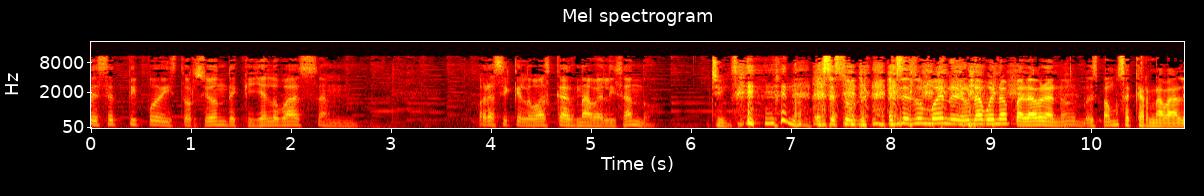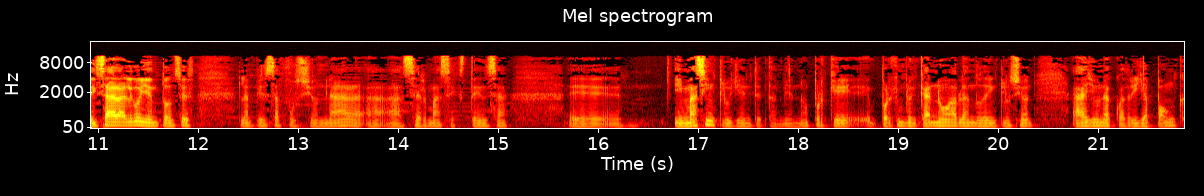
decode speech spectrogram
de ese tipo de distorsión de que ya lo vas, ahora sí que lo vas carnavalizando. Sí, esa es, un, es un buen, una buena palabra, ¿no? Vamos a carnavalizar algo y entonces la empiezas a fusionar, a, ser más extensa eh, y más incluyente también, ¿no? Porque, por ejemplo, en Cano, hablando de inclusión, hay una cuadrilla punk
